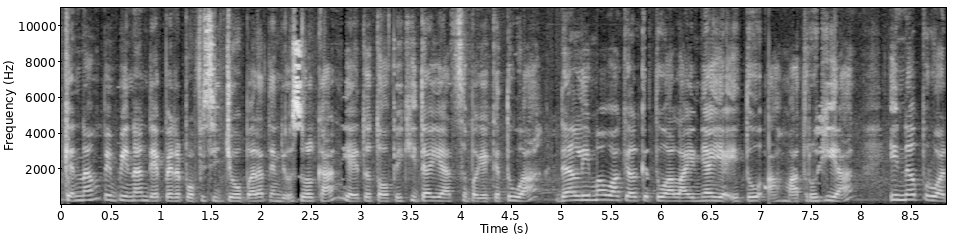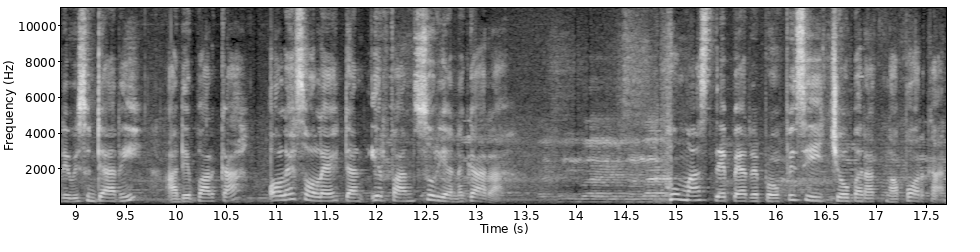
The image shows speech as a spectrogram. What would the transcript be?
Keenam pimpinan DPR Provinsi Jawa Barat yang diusulkan yaitu Taufik Hidayat sebagai ketua dan lima wakil ketua lainnya yaitu Ahmad Ruhiat, Ine Purwadewi Sundari, Ade Barkah, Oleh Soleh, dan Irfan Surya Negara. Humas DPR Provinsi Jawa Barat melaporkan.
